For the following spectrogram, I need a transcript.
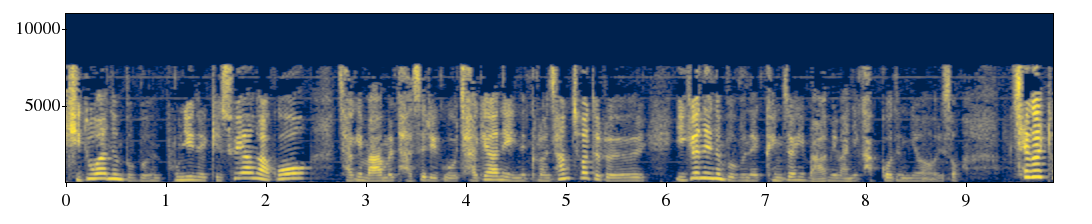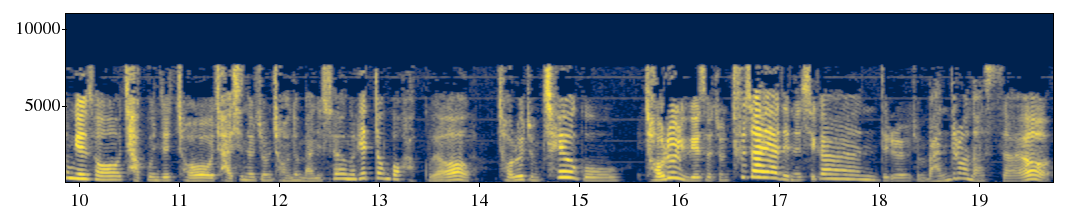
기도하는 부분, 본인을 이렇게 수양하고 자기 마음을 다스리고 자기 안에 있는 그런 상처들을 이겨내는 부분에 굉장히 마음이 많이 갔거든요. 그래서 책을 통해서 자꾸 이제 저 자신을 좀 저는 많이 수양을 했던 것 같고요. 저를 좀 채우고 저를 위해서 좀 투자해야 되는 시간들을 좀 만들어 놨어요.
